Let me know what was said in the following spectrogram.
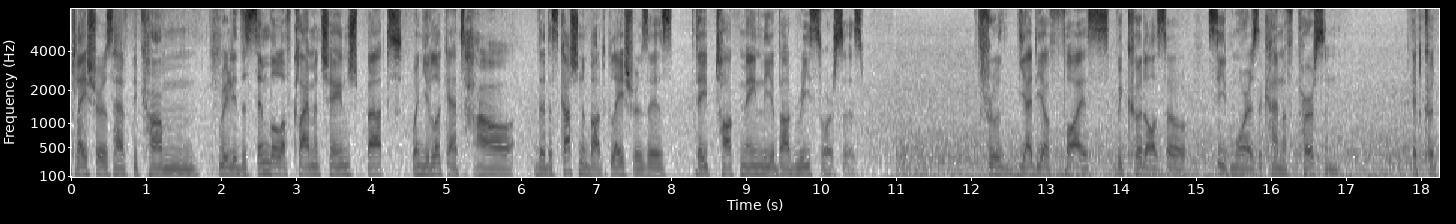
Glaciers have become really the symbol of climate change, but when you look at how the discussion about glaciers is, they talk mainly about resources. Through the idea of voice, we could also see it more as a kind of person. It could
